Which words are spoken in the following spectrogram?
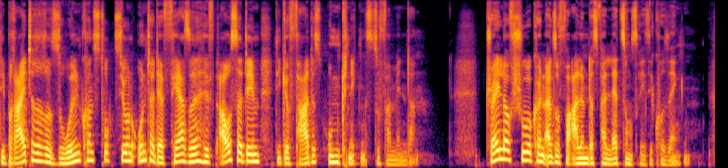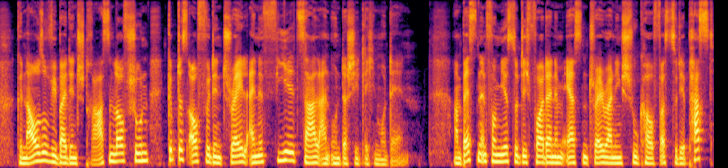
Die breitere Sohlenkonstruktion unter der Ferse hilft außerdem, die Gefahr des Umknickens zu vermindern. Traillaufschuhe können also vor allem das Verletzungsrisiko senken. Genauso wie bei den Straßenlaufschuhen gibt es auch für den Trail eine Vielzahl an unterschiedlichen Modellen. Am besten informierst du dich vor deinem ersten Trailrunning-Schuhkauf, was zu dir passt,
